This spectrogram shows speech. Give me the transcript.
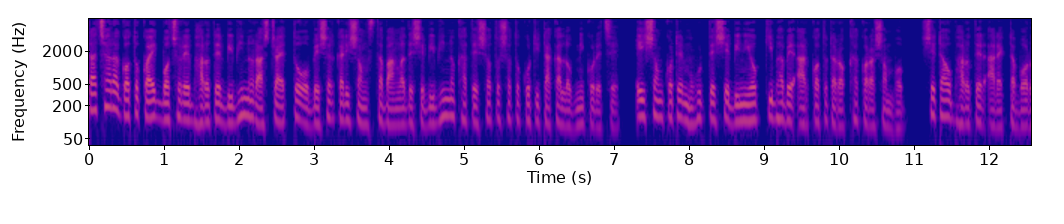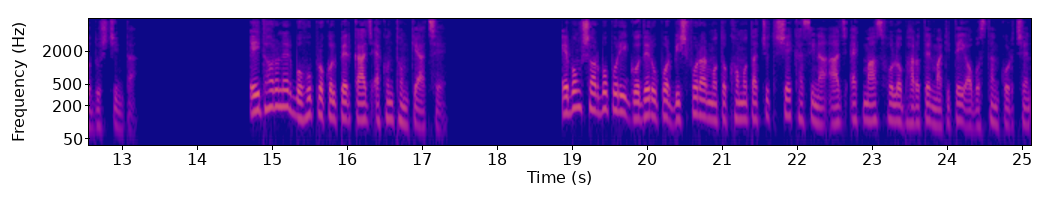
তাছাড়া গত কয়েক বছরে ভারতের বিভিন্ন রাষ্ট্রায়ত্ত ও বেসরকারি সংস্থা বাংলাদেশে বিভিন্ন খাতে শত শত কোটি টাকা লগ্নি করেছে। এই সংকটের মুহূর্তে সে বিনিয়োগ কীভাবে আর কতটা রক্ষা করা সম্ভব, সেটাও ভারতের আর একটা বড় দুশ্চিন্তা। এই ধরনের বহু প্রকল্পের কাজ এখন থমকে আছে। এবং সর্বোপরি গোদের উপর বিস্ফোরার মতো ক্ষমতাচ্যুত শেখ হাসিনা আজ এক মাস হল ভারতের মাটিতেই অবস্থান করছেন,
